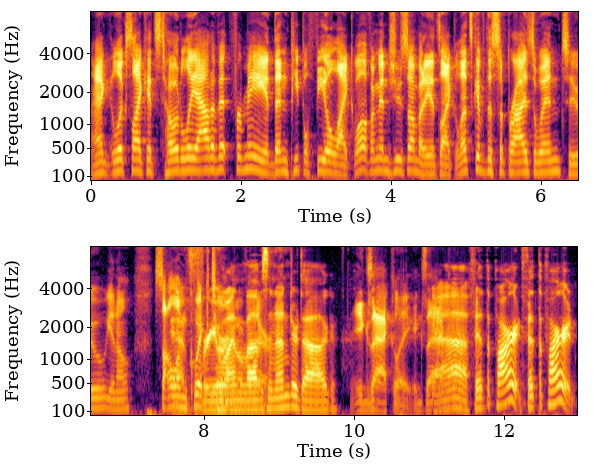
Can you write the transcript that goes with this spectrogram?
it looks like it's totally out of it for me. Then people feel like, well, if I'm going to choose somebody, it's like let's give the surprise win to you know solemn quick turn. everyone loves there. an underdog exactly, exactly. yeah fit the part fit the part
